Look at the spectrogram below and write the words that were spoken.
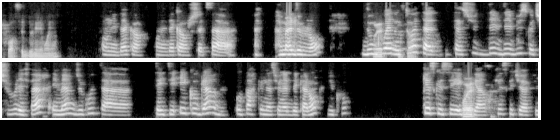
pouvoir se donner les moyens. On est d'accord, on est d'accord. Je souhaite ça à, pas mal de gens. Donc ouais, donc toi, t'as as su dès le début ce que tu voulais faire et même du coup, t'as as été éco-garde au parc national des Calanques, du coup. Qu'est-ce que c'est éco-garde? Qu'est-ce que tu as fait?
